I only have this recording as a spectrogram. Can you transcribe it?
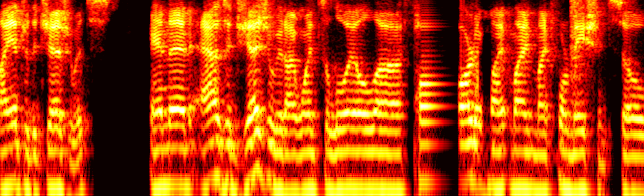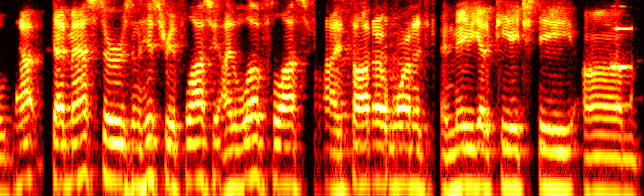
I entered the Jesuits. And then as a Jesuit, I went to Loyola part of my, my, my formation. So that, that master's in the history of philosophy, I love philosophy. I thought I wanted to, and maybe get a PhD. Um,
